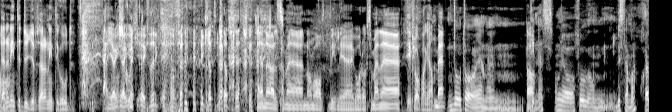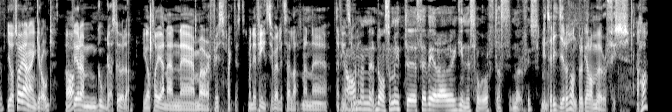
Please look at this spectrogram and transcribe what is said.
Är den inte dyr så är den inte god. Jag, kan tycka att en öl som är normalt billig god också. Men, eh, Det är klart man kan. men Då tar jag gärna en Ja. Guinness. Om jag får bestämma själv. Jag tar gärna en grogg. Ja. Det är den godaste ölen. jag tar gärna en eh, Murphys faktiskt. Men det finns ju väldigt sällan. Men eh, det finns Ja, men de som inte serverar Guinness har oftast Murphys. Pizzerior och sånt brukar ha Murphys. Jaha,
